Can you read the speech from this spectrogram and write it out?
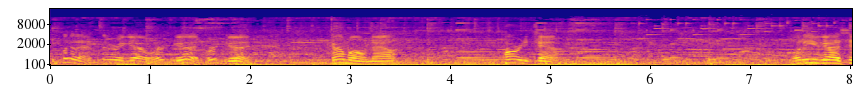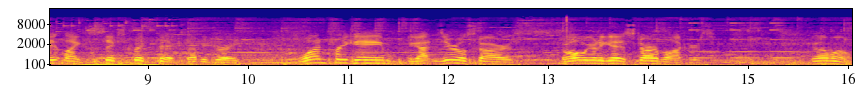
that, look at that. There we go. We're good. We're good. Come on now. Party town. What do you guys hit like six quick picks? That'd be great. One free game. We got zero stars. So all we're gonna get is star blockers. Come on.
